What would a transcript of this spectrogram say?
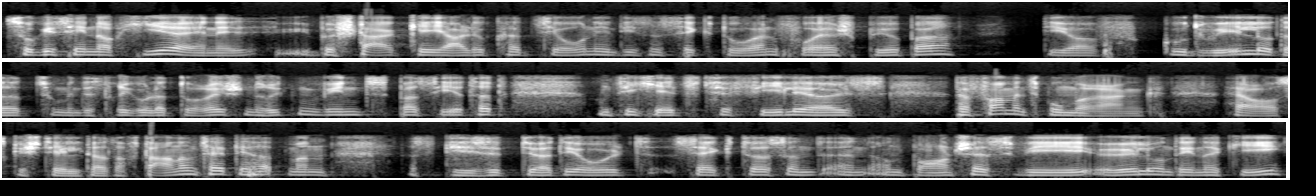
So gesehen auch hier eine überstarke Allokation in diesen Sektoren vorher spürbar. Die auf Goodwill oder zumindest regulatorischen Rückenwind basiert hat und sich jetzt für viele als Performance-Boomerang herausgestellt hat. Auf der anderen Seite hat man also diese Dirty Old Sectors und, und Branches wie Öl und Energie,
